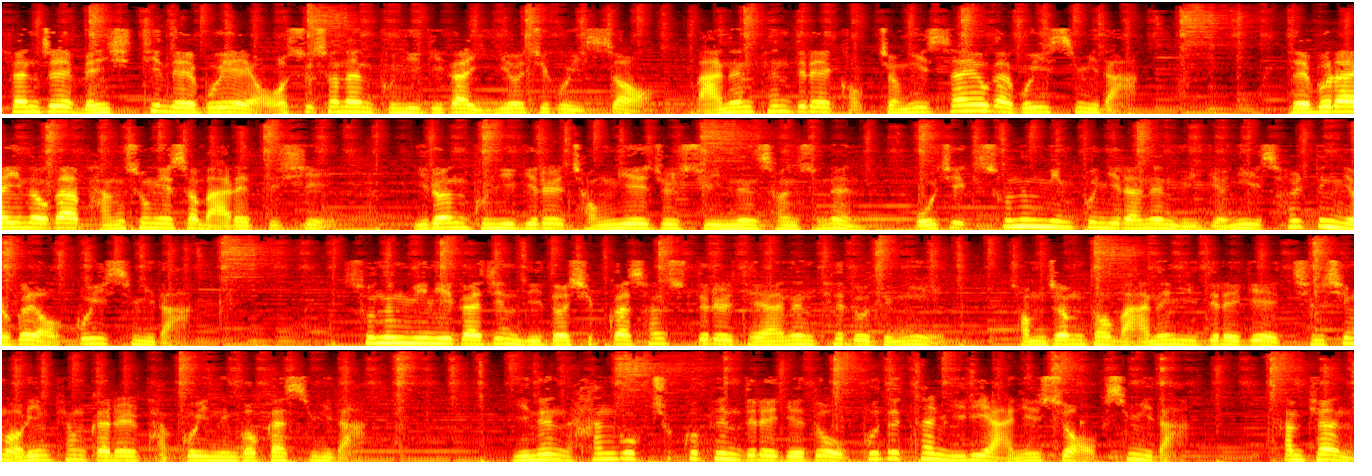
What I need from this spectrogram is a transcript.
현재 맨시티 내부에 어수선한 분위기가 이어지고 있어 많은 팬들의 걱정이 쌓여가고 있습니다. 데브라이너가 방송에서 말했듯이 이런 분위기를 정리해 줄 수 있는 선수는 오직 손흥민뿐이라는 의견이 설득력을 얻고 있습니다. 손흥민이 가진 리더십과 선수들을 대하는 태도 등이 점점 더 많은 이들에게 진심 어린 평가를 받고 있는 것 같습니다. 이는 한국 축구 팬들에게도 뿌듯한 일이 아닐 수 없습니다. 한편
